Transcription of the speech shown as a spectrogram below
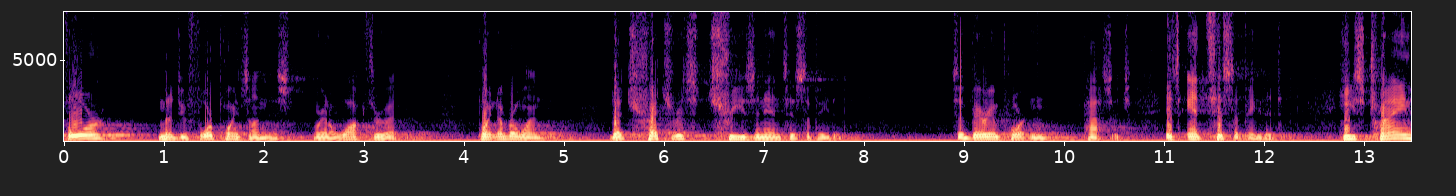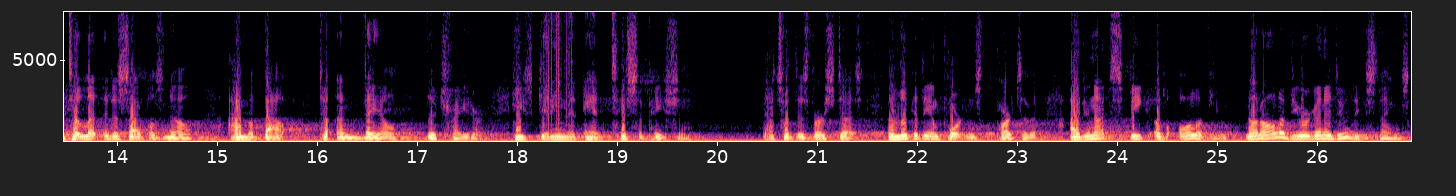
four, I'm going to do four points on this. We're going to walk through it. Point number one the treacherous treason anticipated. It's a very important passage. It's anticipated. He's trying to let the disciples know, I'm about to unveil the traitor. He's getting the anticipation. That's what this verse does. But look at the important parts of it. I do not speak of all of you. Not all of you are going to do these things.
